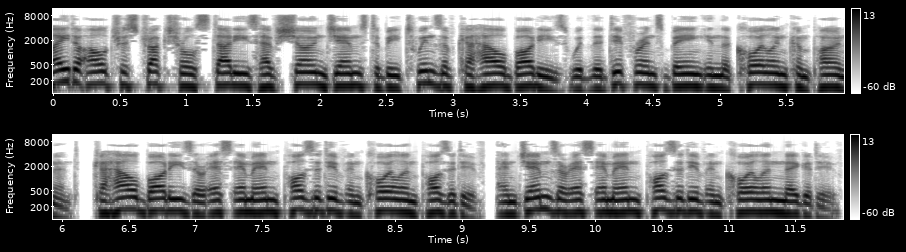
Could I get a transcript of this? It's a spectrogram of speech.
Later ultrastructural studies have shown GEMs to be twins of Cajal bodies with the difference being in the coilin component. Cajal bodies are SMN positive and coilin positive, and GEMs are SMN positive and coilin negative.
